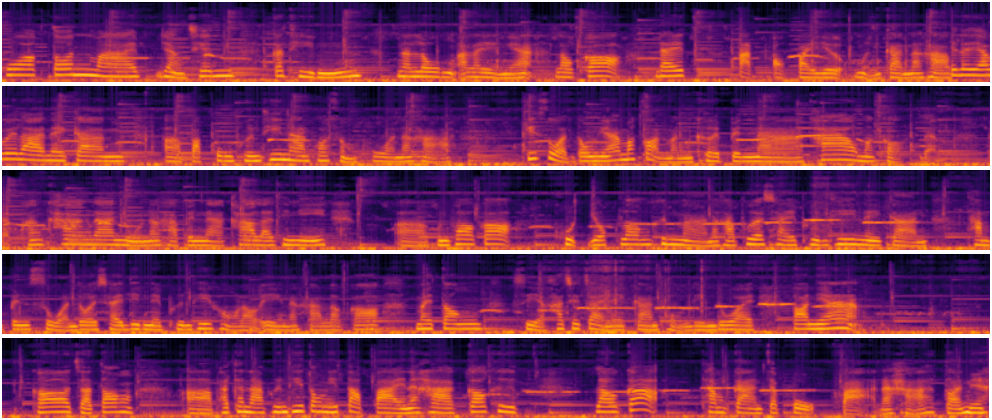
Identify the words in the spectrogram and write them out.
พวกต้นไม้อย่างเช่นกระถินนรงอะไรอย่างเงี้ยเราก็ได้ตัดออกไปเยอะเหมือนกันนะคะระยะเวลาในการปรับปรุงพื้นที่นานพอสมควรนะคะ ที่สวนตรงเนี้ยเมื่อก่อนมันเคยเป็นนาข้าวมาก่อนแบบแบบข้างๆด้านนู้นนะคะ เป็นนาข้าวแล้วทีนี้คุณพ่อก็ขุดยกล่องขึ้นมานะคะ เพื่อใช้พื้นที่ในการ ทำเป็นสวนโดยใช้ดินในพื้นที่ของเราเองนะคะ แล้วก็ไม่ต้องเสียค่าใช้จ่ายในการถมดินด้วย ตอนนี้ก็จะต้องอพัฒนาพื้นที่ตรงนี้ต่อไปนะคะ ก็คือเราก็ทำการจะปลูกป่านะคะ ตอนนี้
